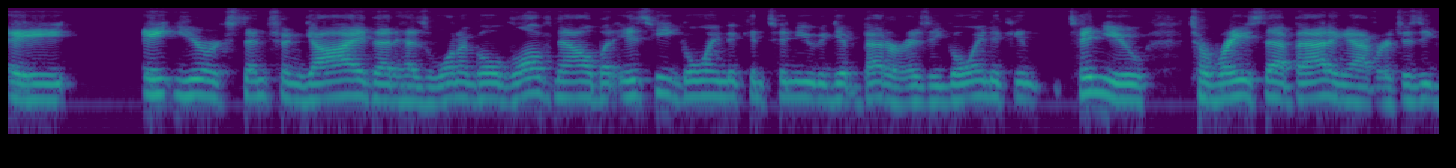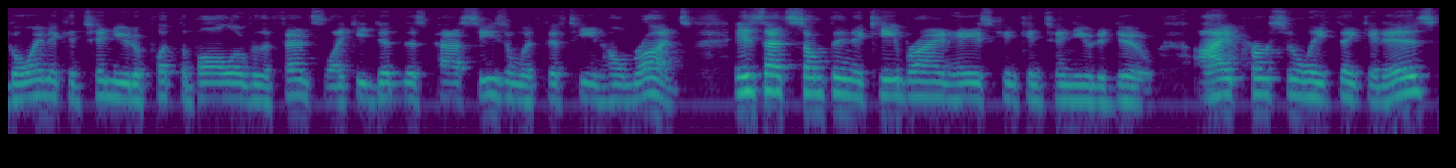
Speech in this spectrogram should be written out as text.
a eight year extension guy that has won a gold glove now, but is he going to continue to get better? Is he going to continue to raise that batting average? Is he going to continue to put the ball over the fence like he did this past season with 15 home runs? Is that something that Ke'Bryan Hayes can continue to do? I personally think it is.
